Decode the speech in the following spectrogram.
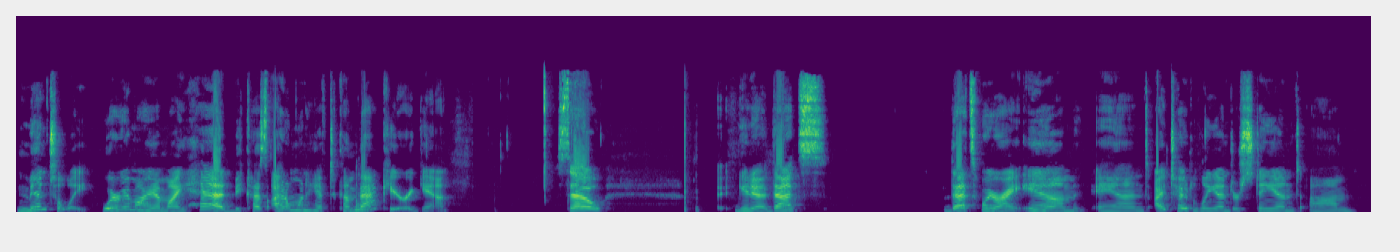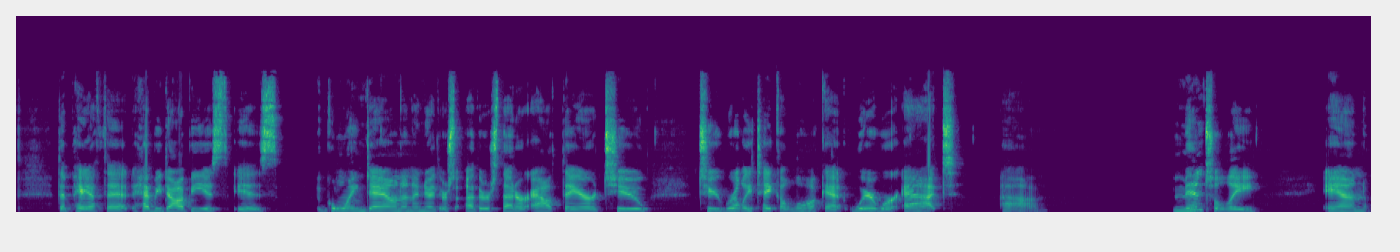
mentally? Where am I in my head because I don't want to have to come back here again. So you know, that's that's where I am, and I totally understand um, the path that Hebby Dobby is is going down, and I know there's others that are out there to to really take a look at where we're at uh, mentally and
